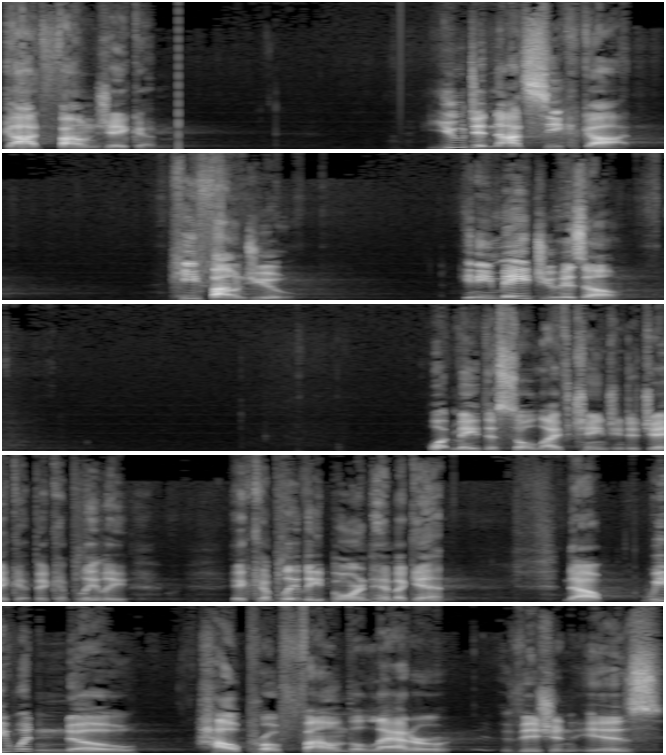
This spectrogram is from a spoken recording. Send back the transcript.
God found Jacob. You did not seek God, He found you, and He made you His own. What made this so life changing to Jacob? It completely, it completely borned him again. Now, we wouldn't know how profound the ladder vision is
